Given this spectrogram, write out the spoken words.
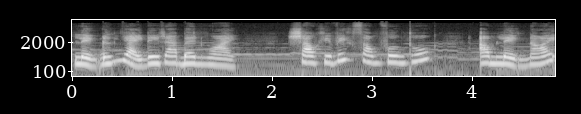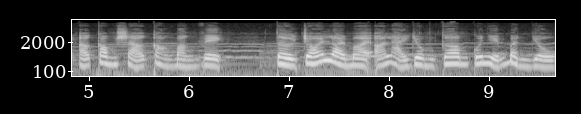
liền đứng dậy đi ra bên ngoài. Sau khi viết xong phương thuốc, ông liền nói ở công sở còn bận việc, từ chối lời mời ở lại dùng cơm của nhiễm bình dụ.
